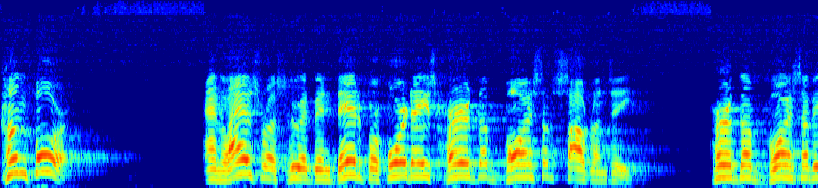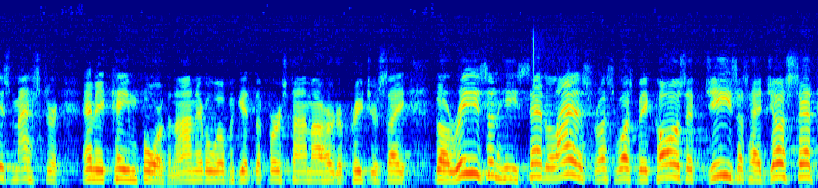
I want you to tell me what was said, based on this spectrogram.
come forth. And Lazarus, who had been dead for four days, heard the voice of sovereignty heard the voice of his master, and he came forth. And I never will forget the first time I heard a preacher say, the reason he said Lazarus was because if Jesus had just said,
